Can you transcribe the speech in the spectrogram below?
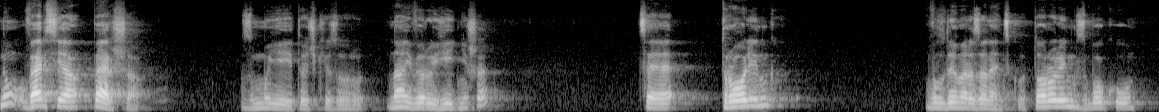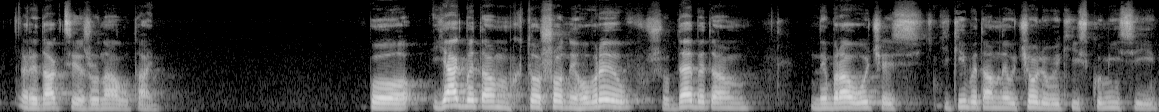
Ну, версія перша, з моєї точки зору, найвірогідніша це тролінг Володимира Зеленського. Тролінг з боку редакції журналу Time. Бо як би там хто що не говорив, що де би там не брав участь, який би там не очолював якісь комісії,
